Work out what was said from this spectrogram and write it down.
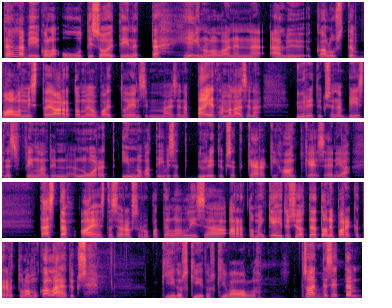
Tällä viikolla uutisoitiin, että heinolalainen älykalusten valmistaja Artome on valittu ensimmäisenä päijäthämäläisenä yrityksenä Business Finlandin nuoret innovatiiviset yritykset kärkihankkeeseen. Ja tästä aiheesta seuraavaksi rupatellaan lisää. Artomen kehitysjohtaja Toni Parikka, tervetuloa mukaan lähetykseen. Kiitos, kiitos. Kiva olla. Saitte sitten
